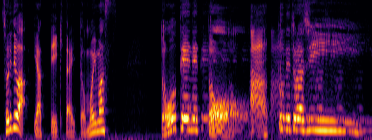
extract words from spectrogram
それでは、やっていきたいと思います。童貞ネット、アットネトラジー。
